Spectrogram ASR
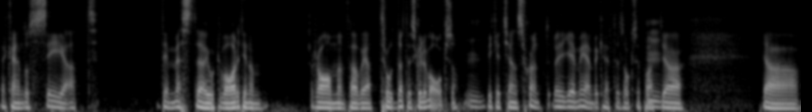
jag kan ändå se att det mesta jag har gjort varit inom ramen för vad jag trodde att det skulle vara också. Mm. Vilket känns skönt. Det ger mig en bekräftelse också på att Mm. jag, jag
